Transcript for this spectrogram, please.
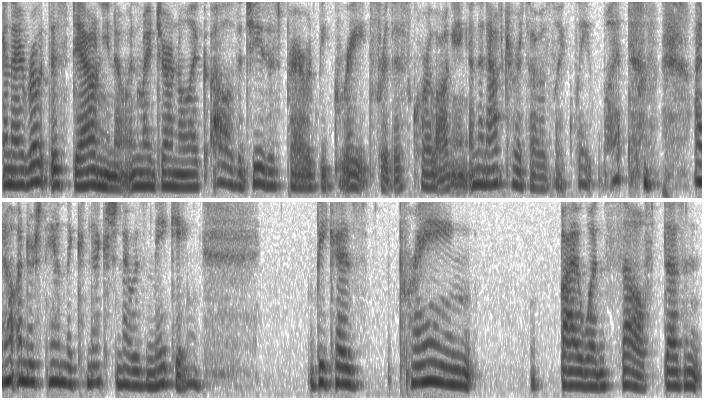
And I wrote this down, you know, in my journal, like, oh, the Jesus prayer would be great for this core longing. And then afterwards, I was like, wait, what? I don't understand the connection I was making. Because praying by oneself doesn't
